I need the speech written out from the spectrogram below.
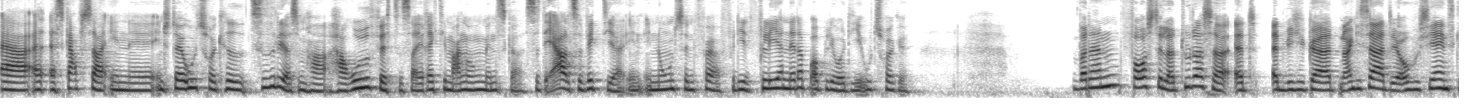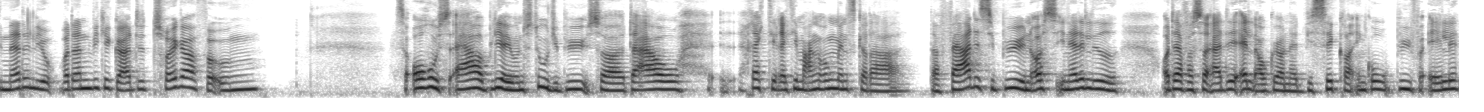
er, er, er skabt sig en, øh, en større utryghed tidligere, som har, har rodfæstet sig i rigtig mange unge mennesker. Så det er altså vigtigere end, end nogensinde før, fordi flere netop oplever, at de er utrygge. Hvordan forestiller du dig så, at, at vi kan gøre, nok især det aarhusianske natteliv, hvordan vi kan gøre det tryggere for unge? Så Aarhus er og bliver jo en studieby, så der er jo øh, rigtig, rigtig mange unge mennesker, der, der færdes i byen, også i nattelivet, og derfor så er det altafgørende, at vi sikrer en god by for alle.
